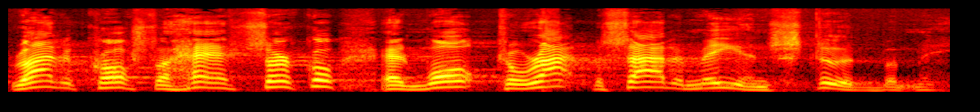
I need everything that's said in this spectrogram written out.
right across the half circle, and walked to right beside of me and stood by me.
